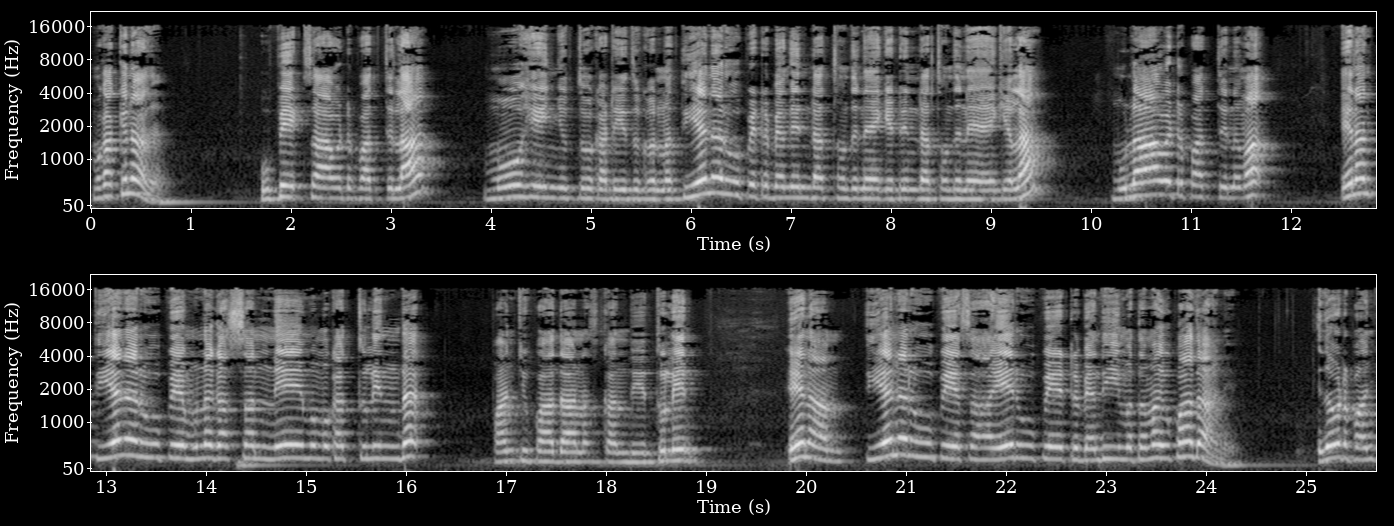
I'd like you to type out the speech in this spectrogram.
මොකක් වෙනවද? උපේක්ෂාවටපත් වෙලා මෝහයෙන් යුක්තව කටයුතු කරන තියෙන රූපෙට බැඳෙන්නත් හොඳ නෑ ගැටෙන්නත් හොඳ නෑ කියලා මුලාවටපත් වෙනවා එහෙනම් තියෙන රූපේ මුණ ගස්සන්නේම මොකක් තුලින්ද පංච උපාදානස්කන්ධය තුලින්. එහෙනම් තියෙන රූපේ සහ ඒ රූපේට බැඳීම තමයි උපාදානය. එතකොට පංච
